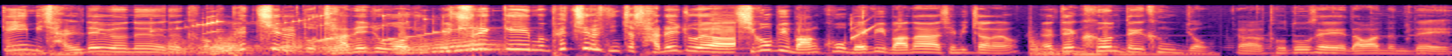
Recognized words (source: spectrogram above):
게임이 잘 되면은 그만큼 패치를 또 잘해줘가지고. 근데 슈렉 게임은 패치를 진짜 잘해줘야 직업이 많고 맵이 많아야 재밌잖아요. 근데 그건 되게 긍정. 자 도도새 나왔는데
